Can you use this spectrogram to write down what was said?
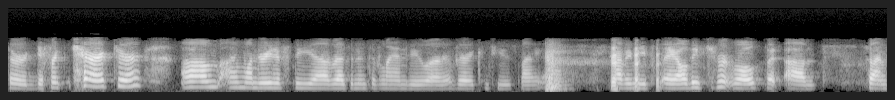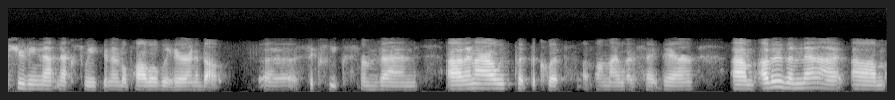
third different character. Um, I'm wondering if the uh, residents of Llanview are very confused by um, having me play all these different roles. But um, so I'm shooting that next week, and it'll probably air in about uh, six weeks from then. Um, and I always put the clips up on my website there. Um, other than that, um,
